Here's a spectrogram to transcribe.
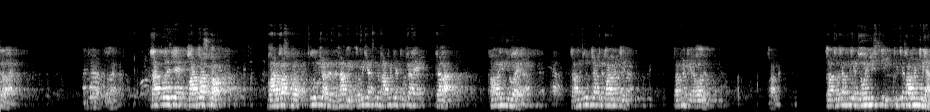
চালায়। তারপরে যে বারবার শপ বারবার চুল কাটে নাপিত অধিকাংশ নাপিতের দোকানে যারা আমার হিন্দু ভাইরা আপনি চুল কাটতে পারবেন কিনা পারবেন কিনা বলেন? তার দোকান থেকে দই, মিষ্টি খেতে পারবেন কিনা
